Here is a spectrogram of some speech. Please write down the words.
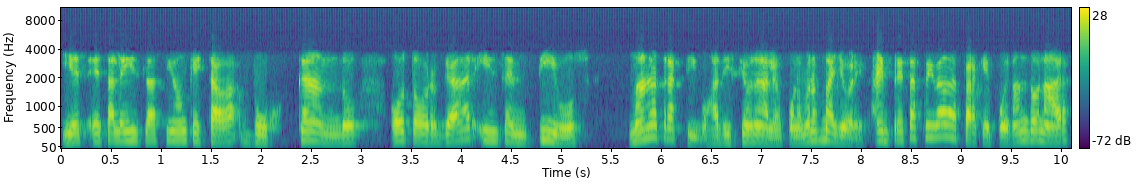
y es esa legislación que estaba buscando otorgar incentivos más atractivos, adicionales, o por lo menos mayores, a empresas privadas para que puedan donar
